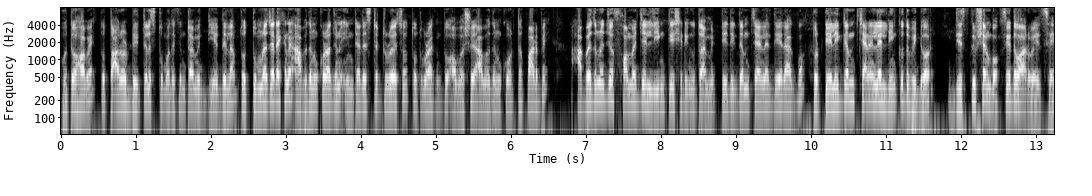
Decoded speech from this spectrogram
হতে হবে, তো তারও ডিটেলস তোমাদের কিন্তু আমি দিয়ে দিলাম। তো তোমরা যারা এখানে আবেদন করার জন্য ইন্টারেস্টেড রয়েছে, তো তোমরা কিন্তু অবশ্যই আবেদন করতে পারবে। আবেদনের যে ফর্মের যে লিঙ্কটি সেটি কিন্তু আমি টেলিগ্রাম চ্যানেলে দিয়ে রাখব। তো টেলিগ্রাম চ্যানেলের লিঙ্ক কিন্তু ভিডিওর ডিসক্রিপশন বক্সে দেওয়া রয়েছে।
